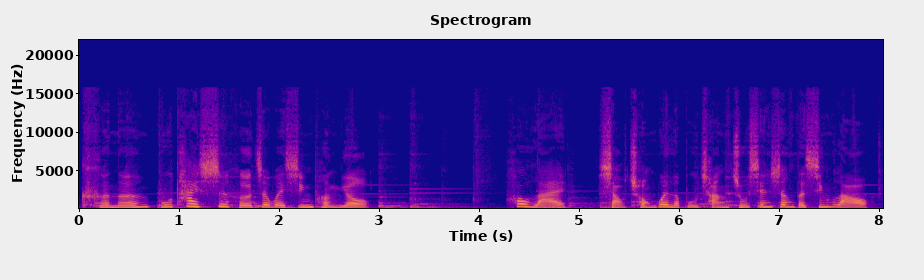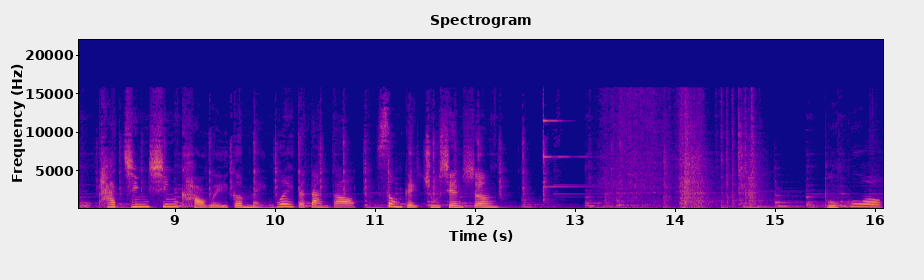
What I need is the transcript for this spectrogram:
可能不太适合这位新朋友。后来，小虫为了补偿猪先生的辛劳，他精心烤了一个美味的蛋糕送给猪先生。不过，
